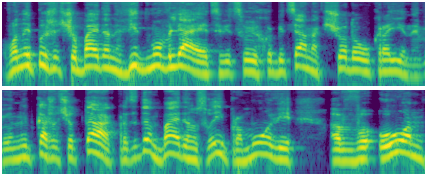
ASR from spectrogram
Вони пишуть, що Байден відмовляється від своїх обіцянок щодо України. Вони кажуть, що так, президент Байден у своїй промові в ООН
